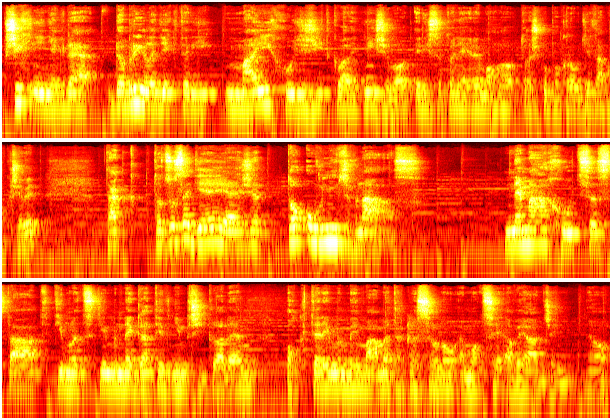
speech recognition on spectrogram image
všichni někde dobrý lidi, kteří mají chuť žít kvalitní život, i když se to někde mohlo trošku pokroutit a pokřivit, tak to, co se děje, je, že to uvnitř v nás nemá chuť se stát tímhle tím negativním příkladem, o kterým my máme takhle silnou emoci a vyjádření. Jo?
